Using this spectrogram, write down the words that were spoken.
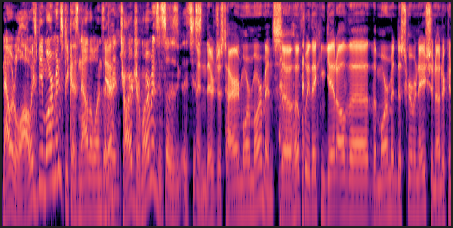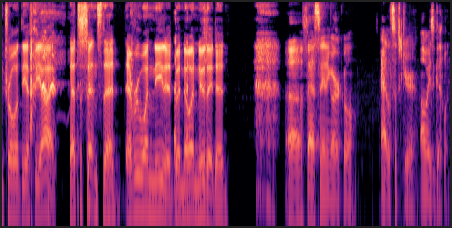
now it'll always be Mormons because now the ones that yeah. are in charge are Mormons, and so it's just and they're just hiring more Mormons. So hopefully they can get all the the Mormon discrimination under control at the FBI. That's a sentence that everyone needed, but no one knew they did. Uh, fascinating article. Atlas Obscura, always a good one.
